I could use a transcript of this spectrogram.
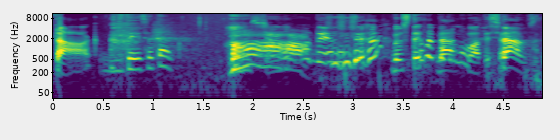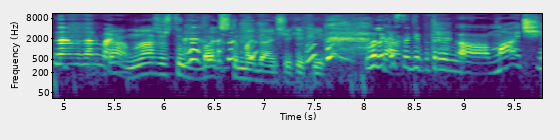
Так. Здається, так. Ще молодим. Ви встигли потренуватися? Так, нам Так, нормально. у нас же ж тут бачите майданчик який. Велика Так. студія потрібна. А, Маючи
